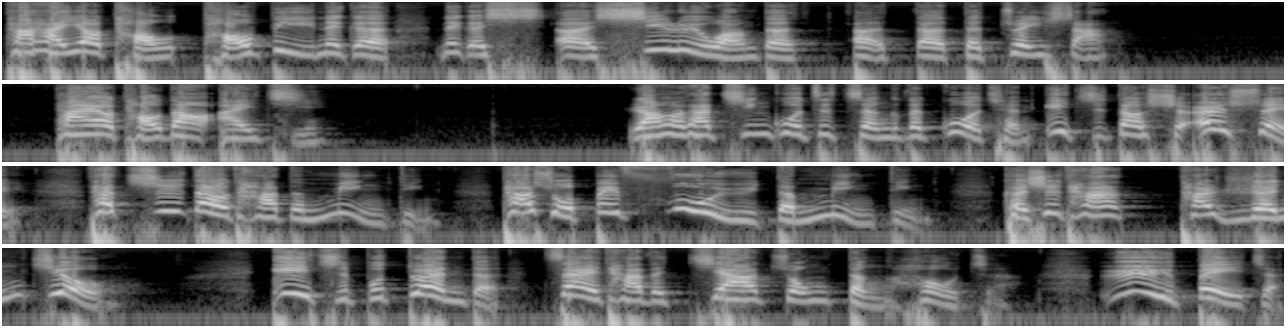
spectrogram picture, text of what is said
他还要逃逃避那个那个呃希律王的呃的的追杀，他要逃到埃及。然后他经过这整个的过程，一直到十二岁，他知道他的命定，他所被赋予的命定，可是他他仍旧一直不断的。在他的家中等候着，预备着，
